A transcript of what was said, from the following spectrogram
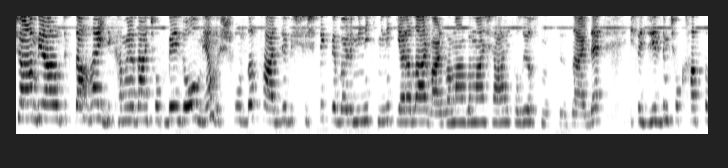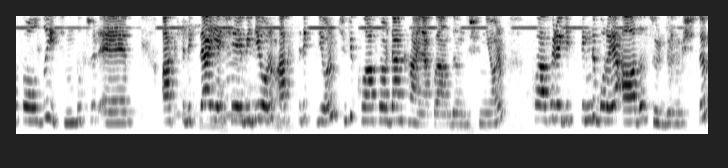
Şu an birazcık daha iyi. Kameradan çok belli olmuyor ama şurada sadece bir şişlik ve böyle minik minik yaralar var. Zaman zaman şahit oluyorsunuz sizler de. İşte cildim çok hassas olduğu için bu tür e, aksilikler yaşayabiliyorum. Aksilik diyorum çünkü kuaförden kaynaklandığını düşünüyorum. Kuaföre gittiğimde buraya ağda sürdürmüştüm.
